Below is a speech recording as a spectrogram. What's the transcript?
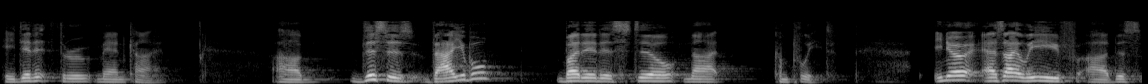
He did it through mankind. Um, this is valuable, but it is still not complete. You know, as I leave uh, this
